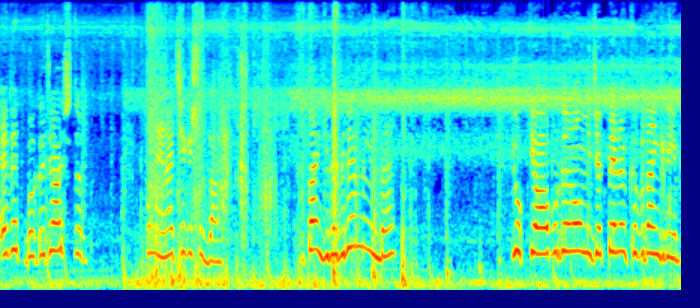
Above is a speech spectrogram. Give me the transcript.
Evet bagajı açtım. Bu ne ya çekil şuradan. Buradan girebilir miyim ben? Yok ya buradan olmayacak ben ön kapıdan gireyim.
